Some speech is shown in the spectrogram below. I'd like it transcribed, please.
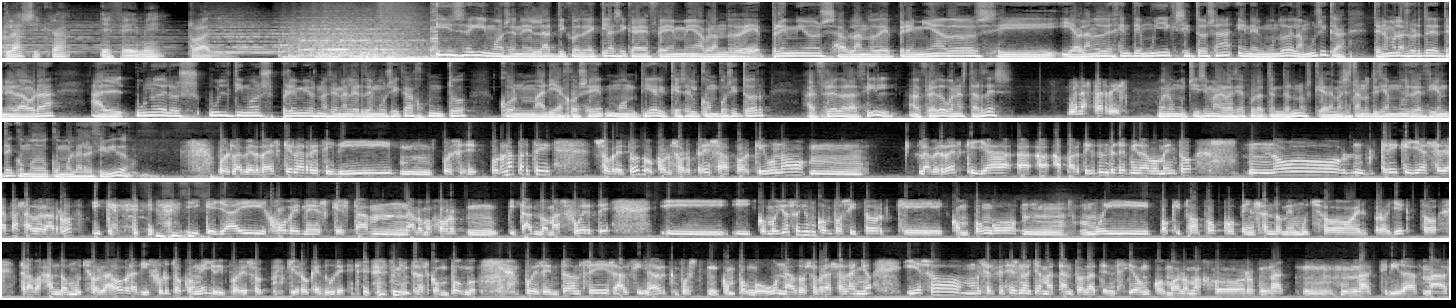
Clásica FM Radio. Y seguimos en el ático de Clásica FM hablando de premios, hablando de premiados y, hablando de gente muy exitosa en el mundo de la música. Tenemos la suerte de tener ahora al uno de los últimos premios nacionales de música junto con María José Montiel, que es el compositor Alfredo Aracil. Alfredo, buenas tardes. Buenas tardes. Bueno, muchísimas gracias por atendernos, que además esta noticia es muy reciente, ¿cómo, cómo la has recibido? Pues la verdad es que la recibí, pues eh, por una parte, sobre todo con sorpresa, porque uno mmm, la verdad es que ya a, partir de un determinado momento no cree que ya se le ha pasado el arroz y que, y que ya hay jóvenes que están a lo mejor pitando más fuerte. Y, como yo soy un compositor que compongo muy poquito a poco, pensándome mucho el proyecto, trabajando mucho la obra, disfruto con ello y por eso quiero que dure mientras compongo, pues entonces al final pues compongo una o dos obras al año y eso muchas veces no llama tanto la atención como a lo mejor una, actividad más,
